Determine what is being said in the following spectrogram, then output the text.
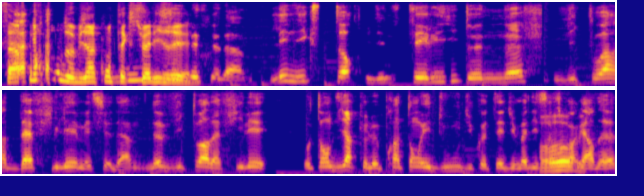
C'est important de bien Oui, contextualiser. messieurs, dames. Les Knicks sortent d'une série de 9 victoires d'affilée, messieurs, dames. 9 victoires d'affilée. Autant dire que le printemps est doux du côté du Madison Oh, Square oui. Garden.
